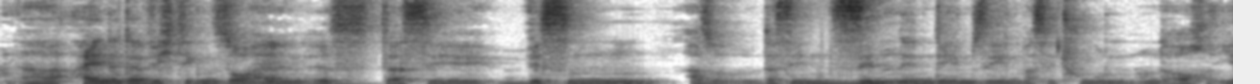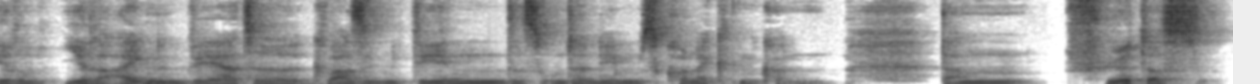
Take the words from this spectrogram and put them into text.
äh, eine der wichtigen Säulen ist, dass sie wissen, also dass sie einen Sinn in dem sehen, was sie tun und auch ihre, ihre eigenen Werte quasi mit denen des Unternehmens connecten können. Dann führt das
